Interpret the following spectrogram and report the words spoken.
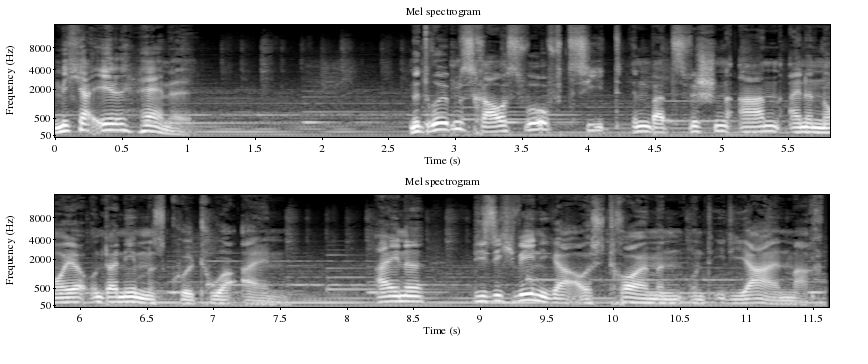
Michael Hähnel. Mit Röbens Rauswurf zieht in Bad Zwischenahn eine neue Unternehmenskultur ein. Eine, die sich weniger aus Träumen und Idealen macht.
